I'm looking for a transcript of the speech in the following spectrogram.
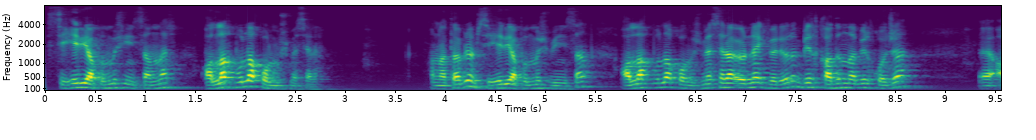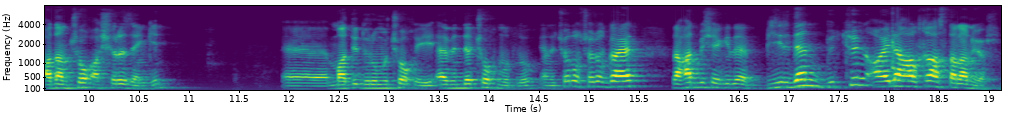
sihir yapılmış insanlar Allah bullak olmuş mesela. Anlatabiliyor muyum? Sihir yapılmış bir insan Allah bullak olmuş. Mesela örnek veriyorum bir kadınla bir koca e, adam çok aşırı zengin e, maddi durumu çok iyi, evinde çok mutlu. Yani çoluk çocuk gayet rahat bir şekilde birden bütün aile halkı hastalanıyor.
